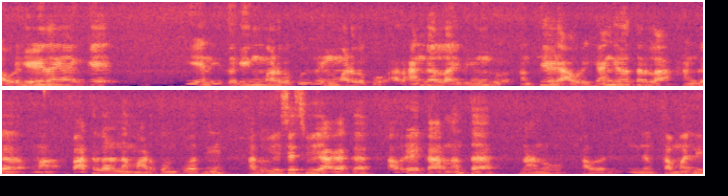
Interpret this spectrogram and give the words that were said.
ಅವ್ರು ಹೇಳಿದ ಹಂಗೆ ಏನು ಇದು ಹಿಂಗೆ ಮಾಡಬೇಕು ಇದು ಹಿಂಗೆ ಮಾಡಬೇಕು ಅದು ಹಂಗಲ್ಲ ಇದು ಅಂತ ಹೇಳಿ ಅವ್ರಿಗೆ ಹೆಂಗೆ ಹೇಳ್ತಾರಲ್ಲ ಹಂಗೆ ಮಾ ಪಾತ್ರಗಳನ್ನ ಮಾಡ್ಕೊಂತ ಹೋದ್ನಿ. ಅದು ಯಶಸ್ವಿ ಆಗಕ್ಕೆ ಅವರೇ ಕಾರಣ ಅಂತ ನಾನು ಅವರ ನಿಮ್ಮ ತಮ್ಮಲ್ಲಿ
